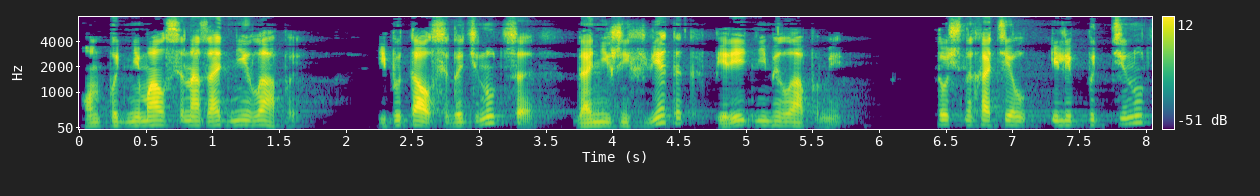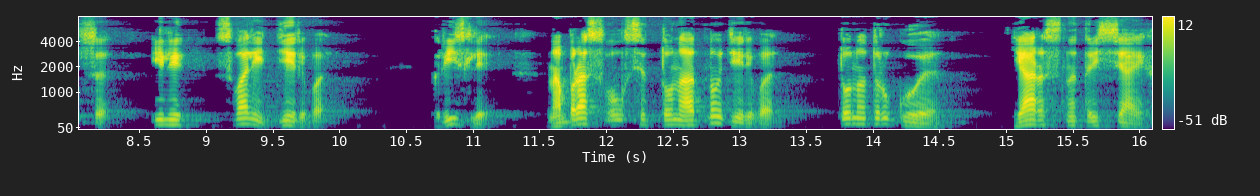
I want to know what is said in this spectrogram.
Он поднимался на задние лапы и пытался дотянуться до нижних веток передними лапами. Точно хотел или подтянуться, или свалить дерево. Гризли набрасывался то на одно дерево, то на другое, яростно тряся их.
